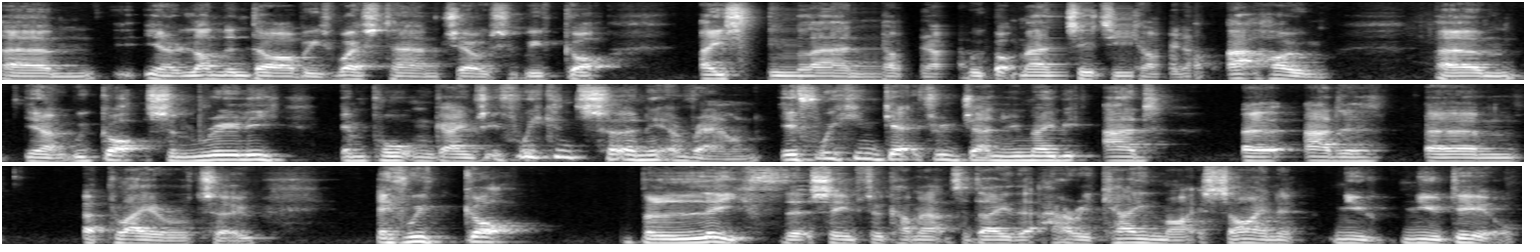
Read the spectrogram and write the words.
Um, you know, London derbies, West Ham, Chelsea. We've got AC Milan coming up. We've got Man City coming up at home. Um, you know, we've got some really important games. If we can turn it around, if we can get through January, maybe add uh, add a um, a player or two. If we've got belief that seems to come out today that Harry Kane might sign a new new deal.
